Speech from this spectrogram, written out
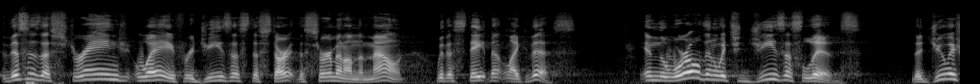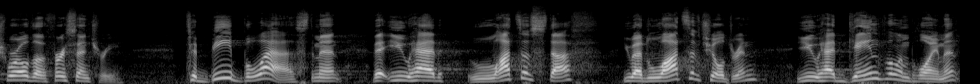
This is a strange way for Jesus to start the Sermon on the Mount with a statement like this in the world in which Jesus lives, the Jewish world of the first century, to be blessed meant that you had lots of stuff, you had lots of children, you had gainful employment,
